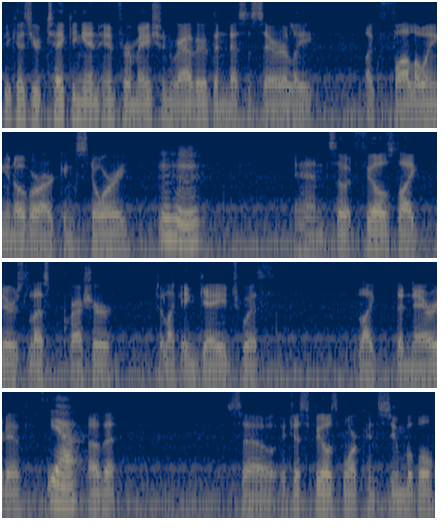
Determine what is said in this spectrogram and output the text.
because you're taking in information rather than necessarily like following an overarching story Mm-hmm. and so it feels like there's less pressure to like engage with like the narrative Yeah. of it so it just feels more consumable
